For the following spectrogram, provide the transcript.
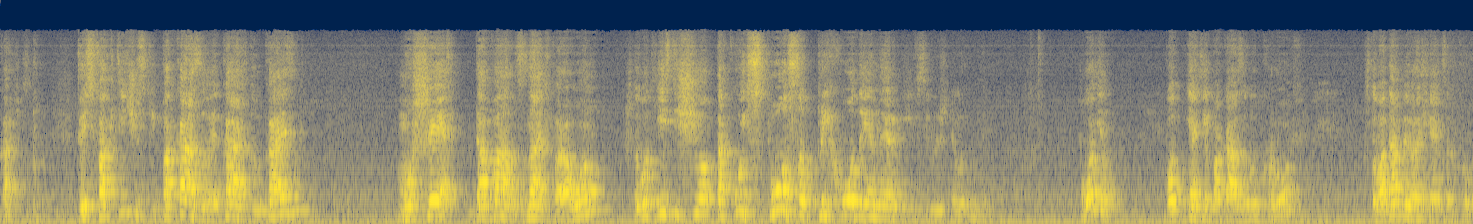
качеств. То есть фактически, показывая каждую казнь, Моше давал знать фараону, что вот есть еще такой способ прихода энергии Всевышнего в мир. Понял? Вот я тебе показываю кровь, что вода превращается в кровь.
